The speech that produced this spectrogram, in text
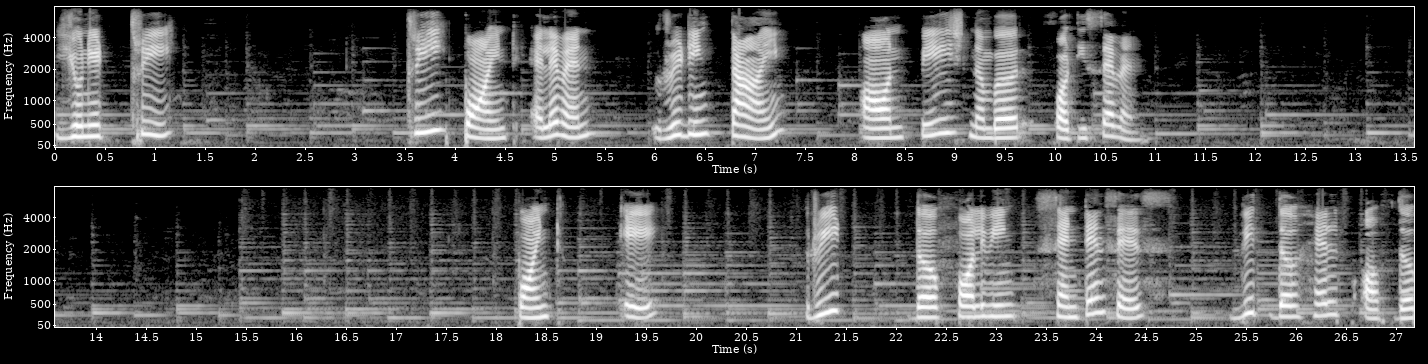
Unit 3 3.11 Reading Time on page number 47 Point A. Read the following sentences with the help of the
